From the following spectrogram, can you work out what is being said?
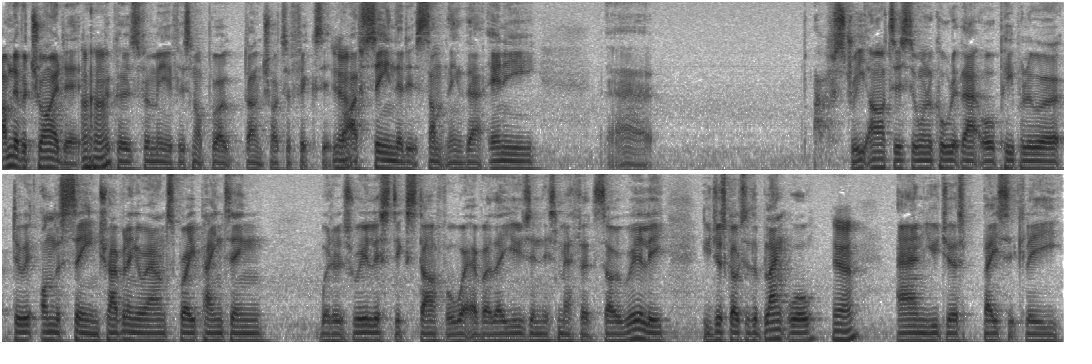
I've never tried it Uh-huh. because for me, if it's not broke, don't try to fix it. Yeah. But I've seen that it's something that any uh, street artist, you want to call it that, or people who are do it on the scene, traveling around, spray painting, whether it's realistic stuff or whatever, they're using this method. So really, you just go to the blank wall Yeah. and you just basically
